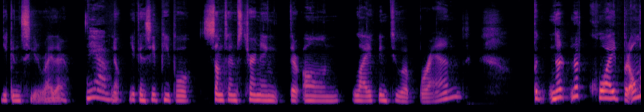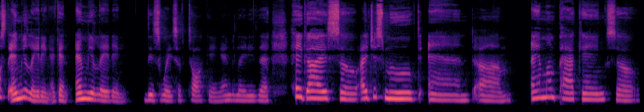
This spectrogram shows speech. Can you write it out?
you can see it right there. Yeah. No, you can see people sometimes turning their own life into a brand, but not not quite, but almost emulating again, emulating these ways of talking, emulating the hey guys, so I just moved and um, I am unpacking, so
